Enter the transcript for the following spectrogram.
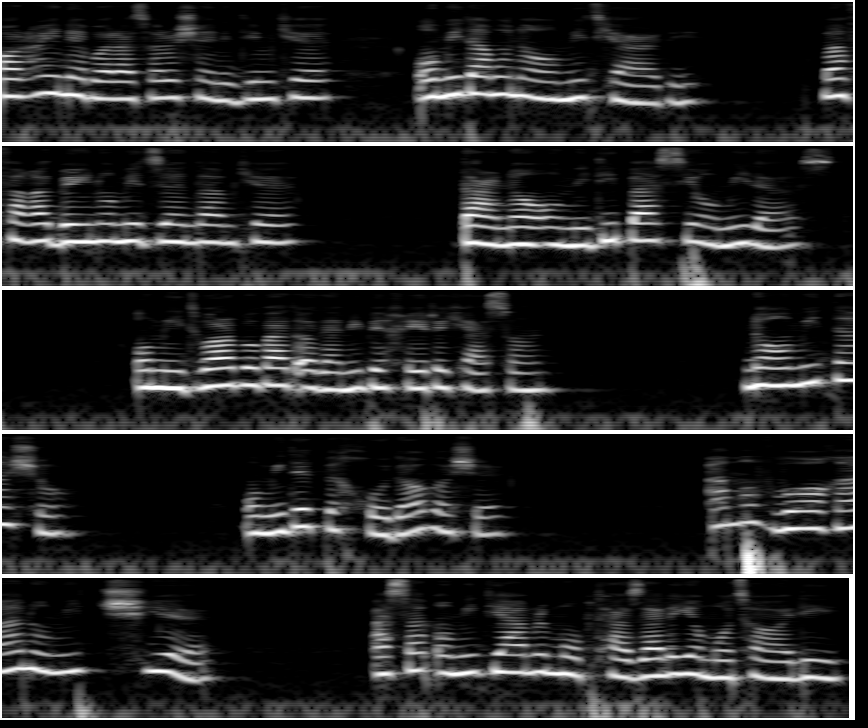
بارها این عبارت ها رو شنیدیم که امیدم و ناامید کردی. من فقط به این امید زندم که در ناامیدی بسی امید است. امیدوار بود آدمی به خیر کسان. ناامید نشو. امیدت به خدا باشه اما واقعا امید چیه اصلا امید یه امر مبتزل یا متعالی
